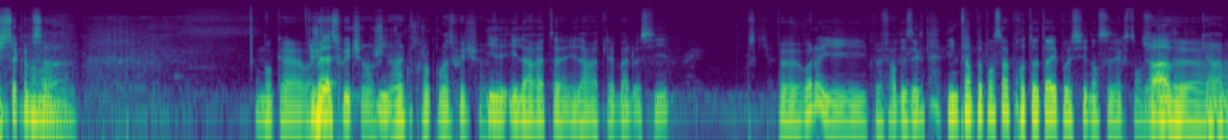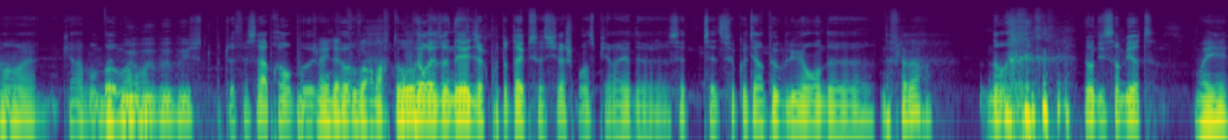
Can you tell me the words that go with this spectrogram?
dis ça comme Non, ça. non. Donc, euh, J'ai la Switch, hein. je n'ai rien contre les gens qui ont la Switch. il, il arrête, il arrête les balles aussi. Peut, voilà, il peut faire des. ex- Il me fait un peu penser à Prototype aussi dans ses extensions. Grave, de- carrément, ouais. Carrément. Bah oui, oui, oui, oui, c'est tout à fait ça. Après, on peut, Donc là, il a on le peut, pouvoir marteau on peut raisonner et dire que Prototype, c'est aussi vachement inspiré de cette, cette- ce côté un peu gluant de. de Flabber. Non, non du symbiote. Oui.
